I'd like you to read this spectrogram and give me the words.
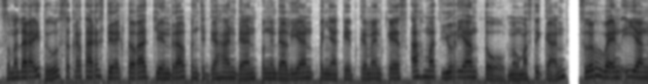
Sementara itu, Sekretaris Direktorat Jenderal Pencegahan dan Pengendalian Penyakit Kemenkes Ahmad Yuryanto memastikan seluruh WNI yang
